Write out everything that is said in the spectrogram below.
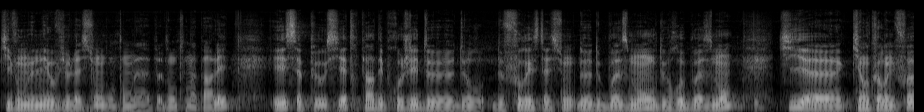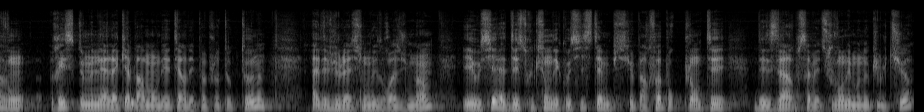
qui vont mener aux violations dont on a, dont on a parlé. Et ça peut aussi être par des projets de, de, forestation, de, boisement ou de reboisement qui, euh, qui, encore une fois, vont risquent de mener à l'accaparement des terres des peuples autochtones, à des violations des droits humains et aussi à la destruction d'écosystèmes, puisque parfois pour planter des arbres, ça va être souvent des monocultures,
